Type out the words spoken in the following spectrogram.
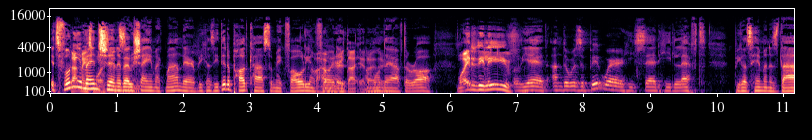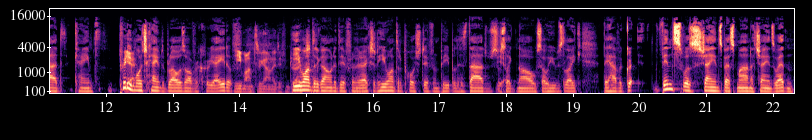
It's funny That you makes mention about me. Shane McMahon there because he did a podcast with Mick Foley on I Friday heard that yet on either. Monday after Raw. Why did he leave? Well, yeah, and there was a bit where he said he left because him and his dad came to, pretty Yeah. much came to blows over creative. He wanted to go in a different. Direction. He wanted to go in a different direction. He wanted to push different people. His dad was just Yeah. like, no. So he was like, they have a great. Vince was Shane's best man at Shane's wedding.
